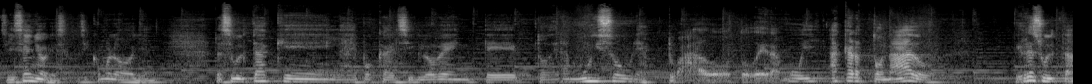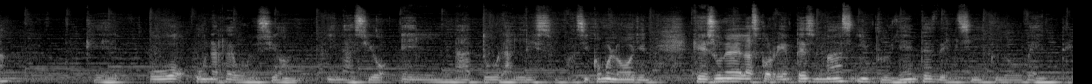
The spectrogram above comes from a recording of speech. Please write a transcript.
Sí, señores, así como lo oyen. Resulta que en la época del siglo XX todo era muy sobreactuado, todo era muy acartonado. Y resulta que hubo una revolución y nació el naturalismo, así como lo oyen, que es una de las corrientes más influyentes del siglo XX.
